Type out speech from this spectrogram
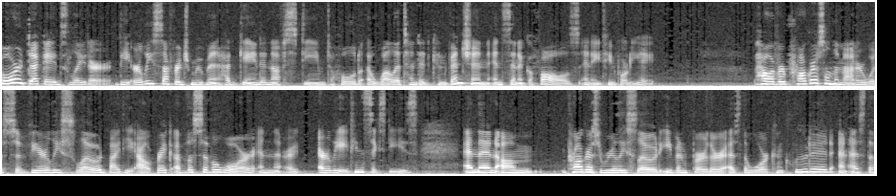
Four decades later, the early suffrage movement had gained enough steam to hold a well attended convention in Seneca Falls in 1848. However, progress on the matter was severely slowed by the outbreak of the Civil War in the early 1860s, and then um, progress really slowed even further as the war concluded and as the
